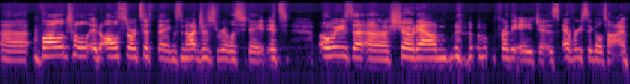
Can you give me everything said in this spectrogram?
uh, volatile in all sorts of things, not just real estate. It's always a, a showdown for the ages every single time.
